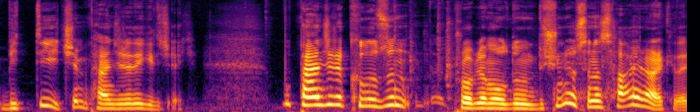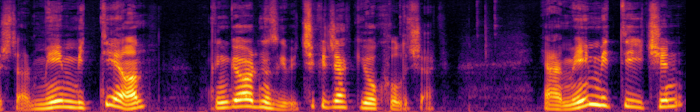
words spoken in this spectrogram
bittiği için pencerede gidecek. Bu pencere close'un problem olduğunu düşünüyorsanız hayır arkadaşlar. Main bittiği an bakın gördüğünüz gibi çıkacak yok olacak. Yani main bittiği için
